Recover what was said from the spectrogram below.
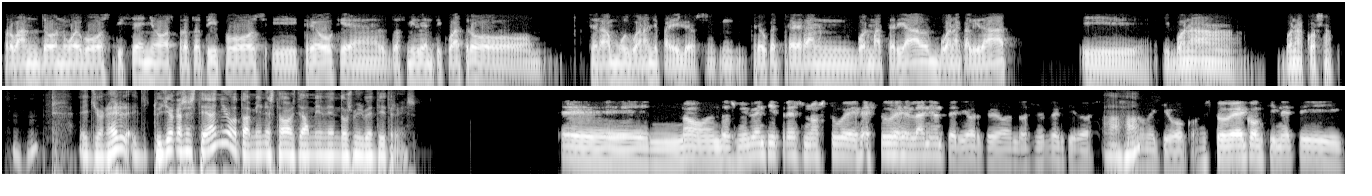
probando nuevos diseños, prototipos y creo que el 2024 será un muy buen año para ellos. Creo que traerán buen material, buena calidad y, buena, buena cosa. Eh, ¿tú llegas este año o también estabas también en 2023? Eh, no, en 2023 no estuve, estuve el año anterior, creo, en 2022, no me equivoco. Estuve con Kinetic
